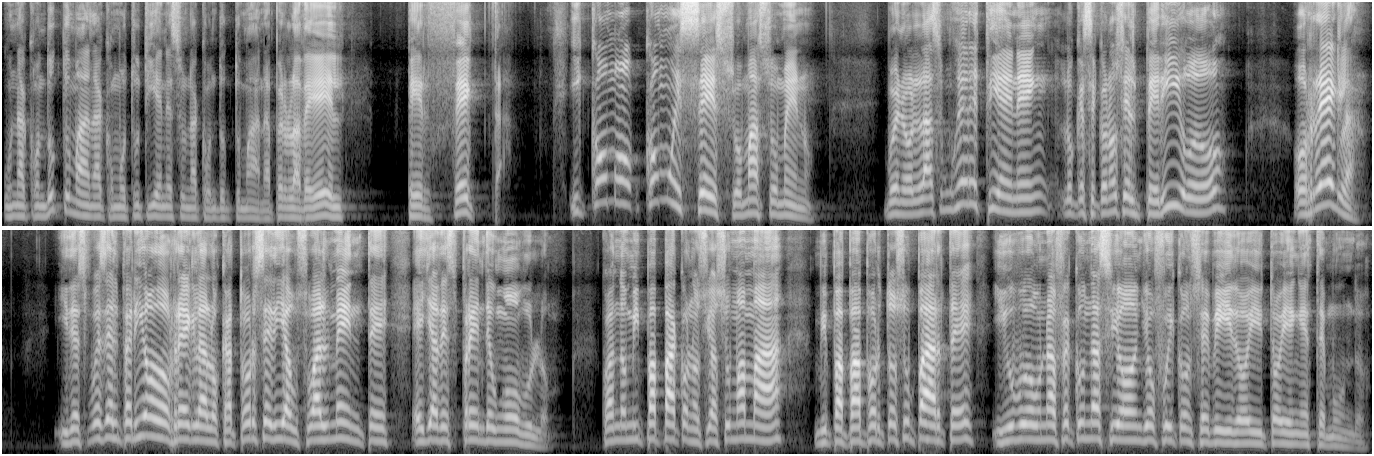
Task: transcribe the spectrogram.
Una conducta humana como tú tienes una conducta humana, pero la de Él perfecta. ¿Y cómo, cómo es eso más o menos? Bueno, las mujeres tienen lo que se conoce el periodo o regla. Y después del periodo regla, los 14 días usualmente, ella desprende un óvulo. Cuando mi papá conoció a su mamá, mi papá aportó su parte y hubo una fecundación, yo fui concebido y estoy en este mundo.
